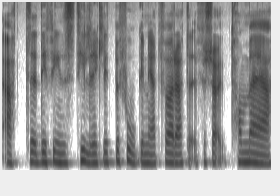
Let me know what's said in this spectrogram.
att det finns tillräckligt befogenhet för att försöka ta med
